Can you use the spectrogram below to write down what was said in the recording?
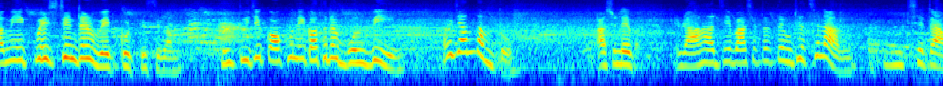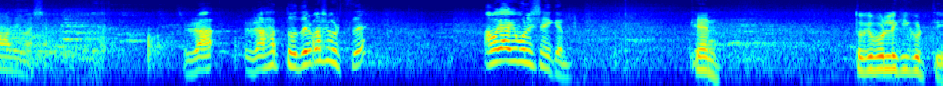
আমি এই কোয়েশ্চেনটার ওয়েট করতেছিলাম। কিন্তু তুই যে কখন এই কথাটা বলবি আমি জানতাম তো। আসলে রাহা যে বাসাটাতে উঠেছে না সেটা আমাদের বাসা। রাহা তোদের বাসা উঠছে? আমাকে আগে বলিস নাই কেন? কেন? তোকে বললে কি করতি?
